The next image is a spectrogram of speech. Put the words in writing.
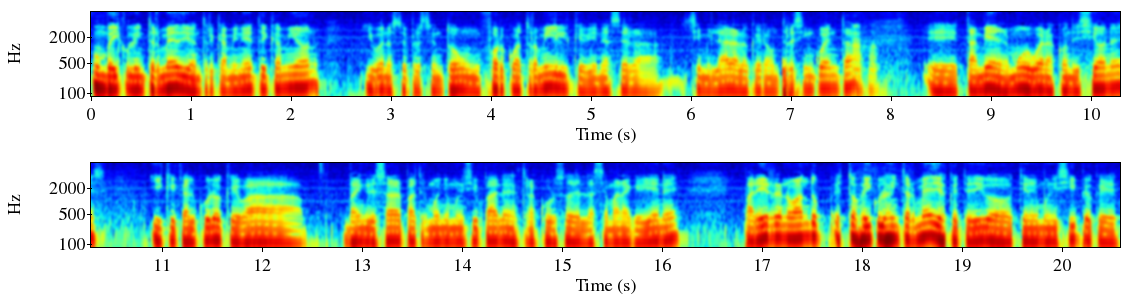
un vehículo intermedio entre camioneta y camión y bueno se presentó un Ford 4000 que viene a ser a- similar a lo que era un 350 Ajá. eh, también en muy buenas condiciones y que calculo que va, va a ingresar al patrimonio municipal en el transcurso de la semana que viene. Para ir renovando estos vehículos intermedios que te digo tiene el municipio que,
